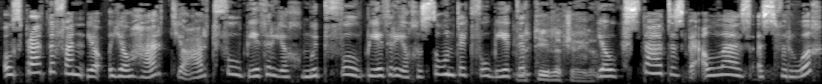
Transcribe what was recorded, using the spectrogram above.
ons praat nou van jou jou hart, jou hart voel beter, jou gemoed voel beter, jou gesondheid voel beter. Natuurlik, Shaida. jou status by Allah is, is verhoog.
